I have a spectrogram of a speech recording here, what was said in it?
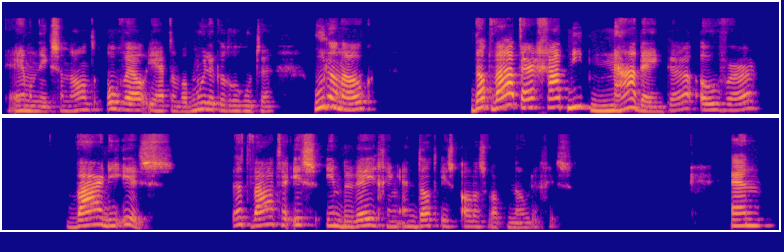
helemaal niks aan de hand. Ofwel je hebt een wat moeilijkere route. Hoe dan ook, dat water gaat niet nadenken over waar die is. Dat water is in beweging en dat is alles wat nodig is. En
